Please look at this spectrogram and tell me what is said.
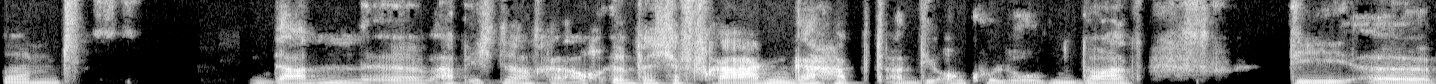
und dann äh, habe ich nachher auch irgendwelche Fragen gehabt an die Onkologen dort, die äh,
